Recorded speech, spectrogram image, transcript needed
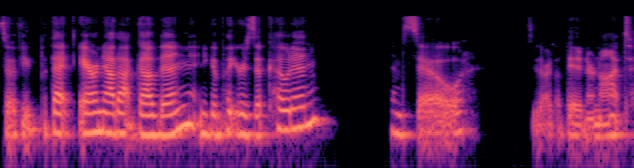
So if you put that airnow.gov in and you can put your zip code in. And so, see if it's updated or not. It's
